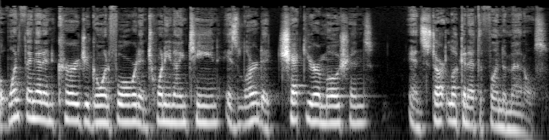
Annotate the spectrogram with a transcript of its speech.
But one thing I'd encourage you going forward in 2019 is learn to check your emotions and start looking at the fundamentals.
